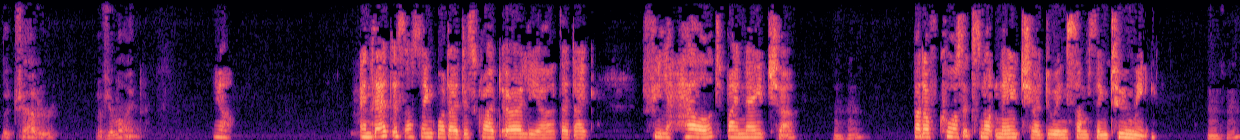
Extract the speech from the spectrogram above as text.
the chatter of your mind. Yeah. And that is, I think, what I described earlier, that I feel held by nature. hmm But of course, it's not nature doing something to me. hmm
